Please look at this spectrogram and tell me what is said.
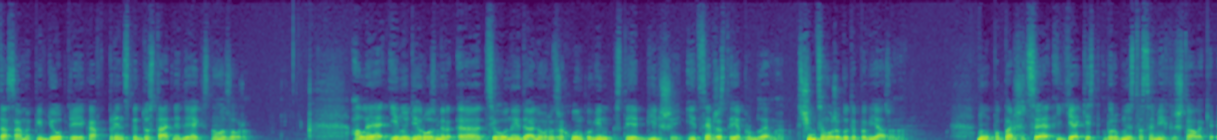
та сама півдіоптрія, яка в принципі достатня для якісного зору. Але іноді розмір е, цього неідеального розрахунку він стає більший, і це вже стає проблемою. З чим це може бути пов'язано? Ну, по-перше, це якість виробництва самих кришталиків.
